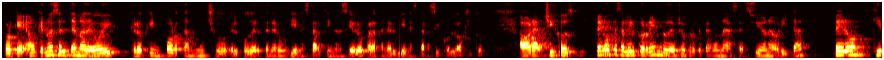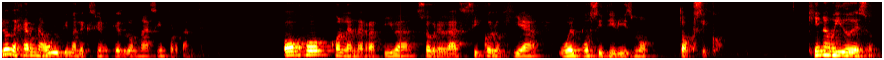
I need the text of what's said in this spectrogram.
porque aunque no es el tema de hoy, creo que importa mucho el poder tener un bienestar financiero para tener bienestar psicológico. Ahora, chicos, tengo que salir corriendo, de hecho, porque tengo una sesión ahorita, pero quiero dejar una última lección que es lo más importante. Ojo con la narrativa sobre la psicología o el positivismo tóxico. ¿Quién ha oído eso?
